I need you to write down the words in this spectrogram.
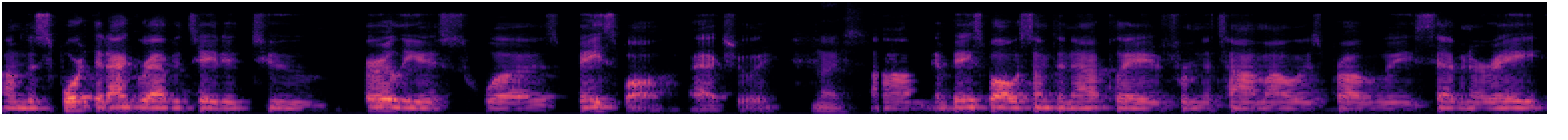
Um, the sport that I gravitated to earliest was baseball, actually. Nice. Um, and baseball was something I played from the time I was probably seven or eight,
